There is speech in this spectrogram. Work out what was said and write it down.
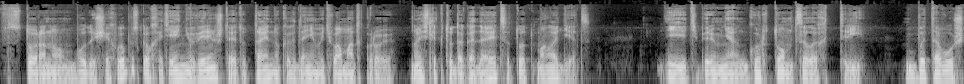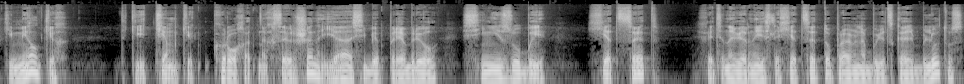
в сторону будущих выпусков, хотя я не уверен, что эту тайну когда-нибудь вам открою. Но если кто догадается, тот молодец. И теперь у меня гуртом целых три бытовушки мелких, такие темки крохотных совершенно. Я себе приобрел синезубый хедсет, хотя, наверное, если хедсет, то правильно будет сказать Bluetooth.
